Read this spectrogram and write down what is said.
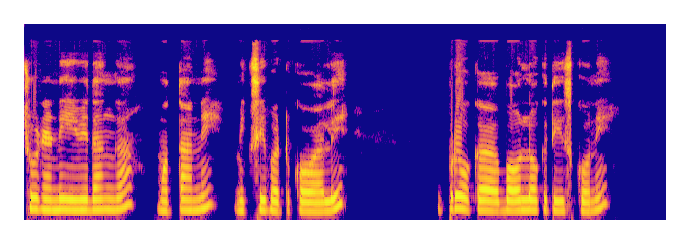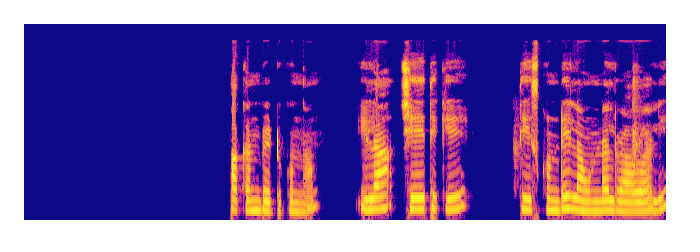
చూడండి ఈ విధంగా మొత్తాన్ని మిక్సీ పట్టుకోవాలి. ఇప్పుడు ఒక బౌల్లోకి తీసుకొని పక్కన పెట్టుకుందాం. ఇలా చేతికి తీసుకుంటే ఇలా ఉండలు రావాలి.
